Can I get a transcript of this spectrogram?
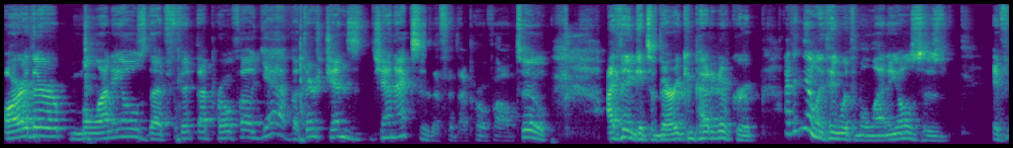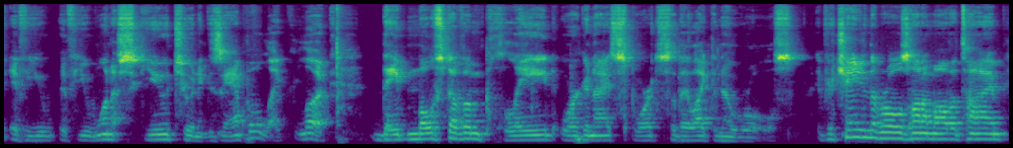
Are there millennials that fit that profile? Yeah, but there's Gen Gen X's that fit that profile too. I think it's a very competitive group. I think the only thing with the millennials is if if you if you want to skew to an example, like look, they most of them played organized sports, so they like to know rules if you're changing the rules on them all the time,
